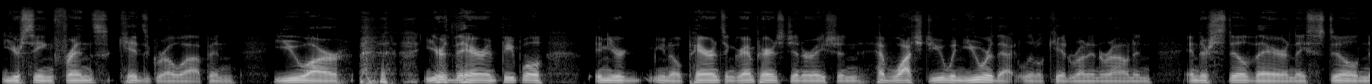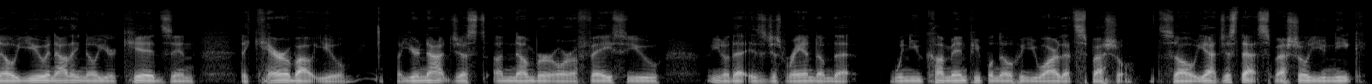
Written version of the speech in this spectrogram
you're seeing friends kids grow up and you are you're there and people in your you know parents and grandparents generation have watched you when you were that little kid running around and and they're still there and they still know you and now they know your kids and they care about you you're not just a number or a face you you know that is just random that when you come in, people know who you are. That's special. So, yeah, just that special, unique,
